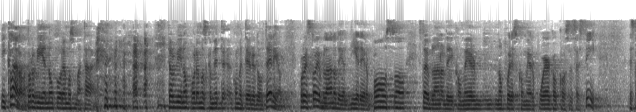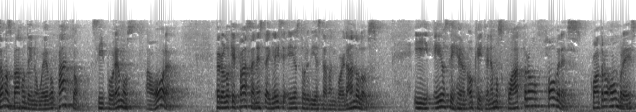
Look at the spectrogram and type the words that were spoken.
Y claro, todavía no podemos matar. todavía no podemos cometer, adulterio. Pero estoy hablando del día de reposo, estoy hablando de comer, no puedes comer puerco, cosas así. Estamos bajo de nuevo pacto. Sí podemos ahora. Pero lo que pasa en esta iglesia, ellos todavía estaban guardándolos. Y ellos dijeron, ok, tenemos cuatro jóvenes, cuatro hombres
